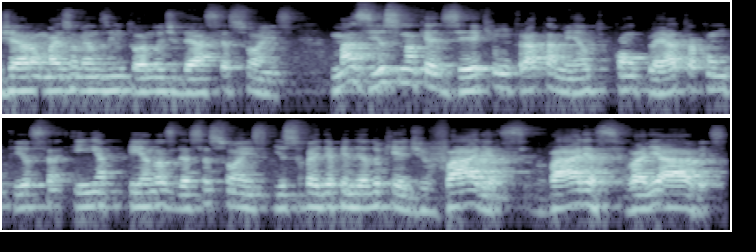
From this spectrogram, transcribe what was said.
geram mais ou menos em torno de 10 sessões. Mas isso não quer dizer que um tratamento completo aconteça em apenas 10 sessões. Isso vai depender do quê? De várias, várias variáveis.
